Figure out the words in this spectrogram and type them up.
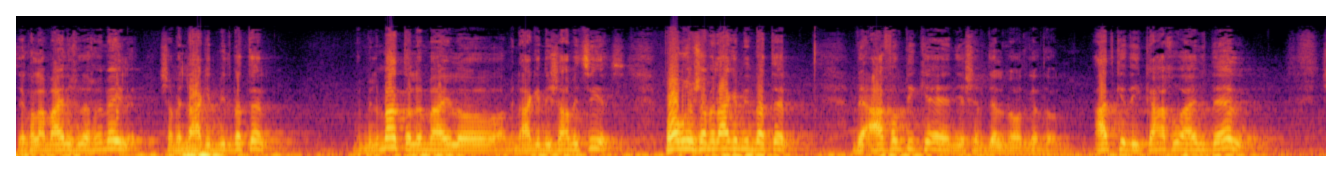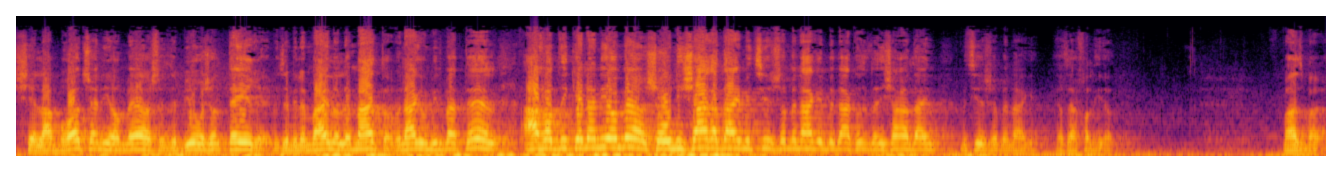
זה כל המיילה של דרך ממילא, שהמנגד מתבטל. ומלמטה למיילו, המנגד נשאר מציאס. פה אומרים שהמנגד מתבטל. ואף על פי כן יש הבדל מאוד גדול. עד כדי כך הוא ההבדל שלמרות שאני אומר שזה ביור של תרא, וזה מלמיילו למטו, מנגד מתבטל, אף על פי כן אני אומר שהוא נשאר עדיין מציר של מנגד בדקות, זה נשאר עדיין מציר של מנגד. איך זה יכול להיות? מה ההסברה?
